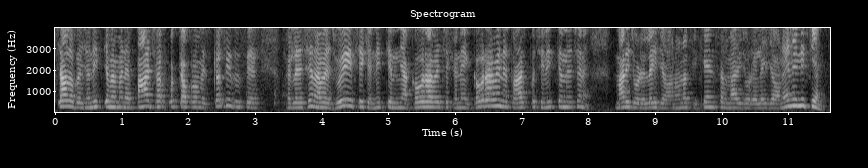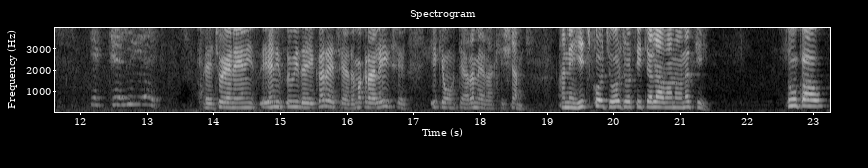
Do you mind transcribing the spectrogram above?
ચાલો ભાઈ જો નિત્યમે મને પાંચ વાર પક્કા પ્રોમિસ કરી દીધું છે. એટલે છે ને હવે જોઈએ છે કે નિત્યમ ત્યાં કવરાવે છે કે નહીં કવરાવે ને તો આજ પછી નિત્યમને છે ને મારી જોડે લઈ જવાનો નથી કેન્સલ મારી જોડે લઈ જવાનો. એને નિત્યમ? એક થેલી એ જો એને એની એની સુવિધા એ કરે છે રમકડા લે છે એ કે હું ત્યાં રમે રાખીશ એમ. અને હિંચકો જોર જોરથી ચલાવવાનો નથી. શું કહું?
